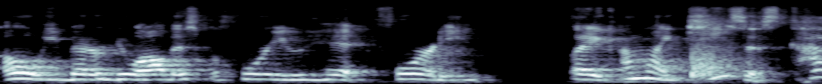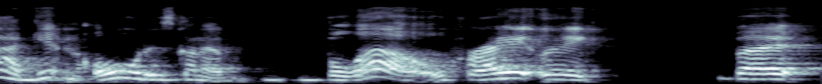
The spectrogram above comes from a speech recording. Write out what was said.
oh, you better do all this before you hit 40. Like I'm like, Jesus, God, getting old is gonna blow, right? Like, but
